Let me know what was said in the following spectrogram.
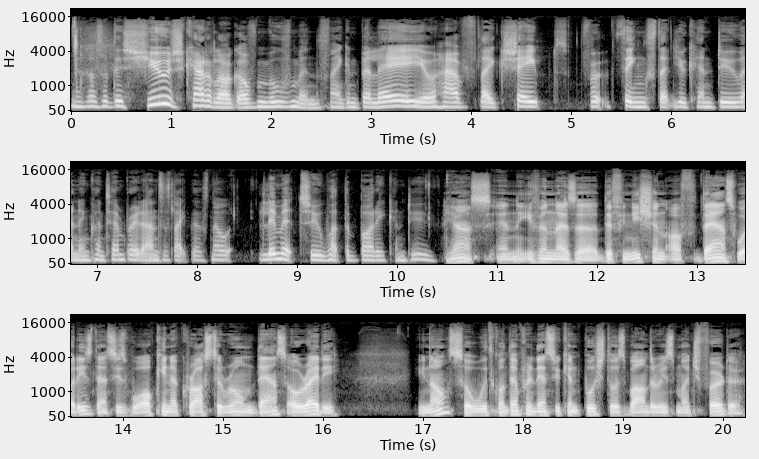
There's also this huge catalog of movements. Like in ballet, you have like shaped things that you can do, and in contemporary dance, it's like there's no limit to what the body can do. Yes, and even as a definition of dance, what is dance? Is walking across the room dance already? You know, so with contemporary dance, you can push those boundaries much further.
